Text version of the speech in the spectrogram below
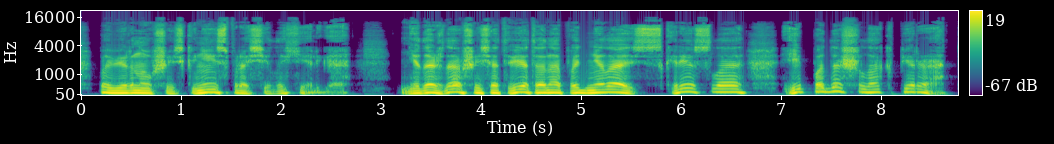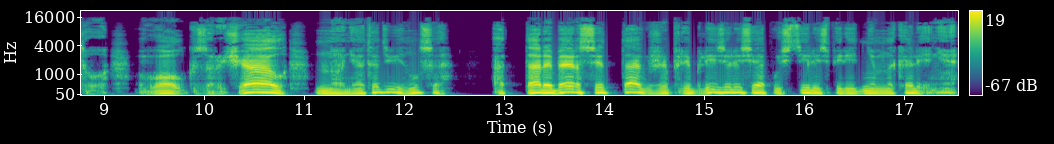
— повернувшись к ней, спросила Хельга. Не дождавшись ответа, она поднялась с кресла и подошла к пирату. Волк зарычал, но не отодвинулся. Аттар и Берси также приблизились и опустились перед ним на колени.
